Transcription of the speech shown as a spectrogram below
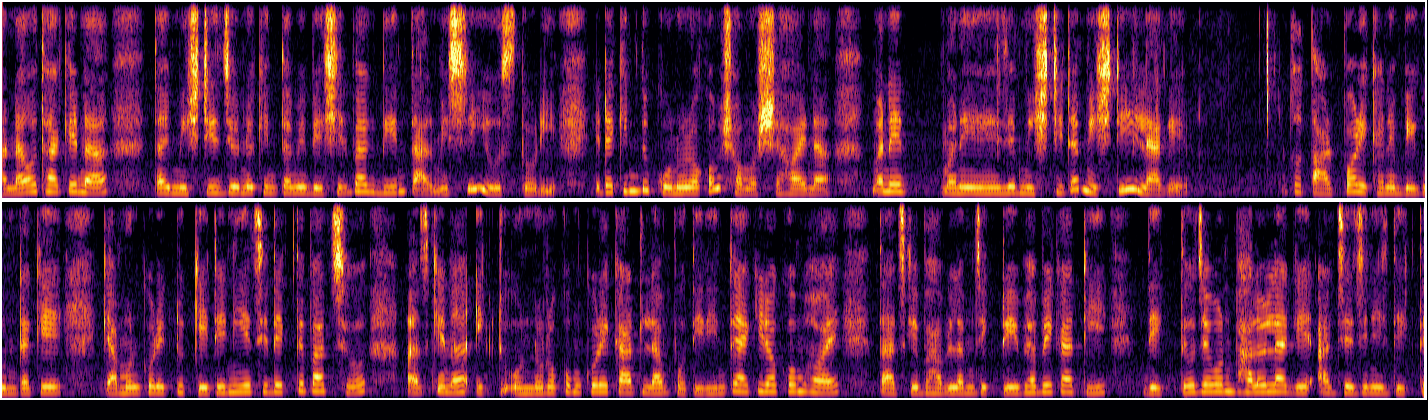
আনাও থাকে না। তাই মিষ্টির জন্য কিন্তু আমি বেশিরভাগ দিন তাল মিষ্টি ইউজ করি। এটা কিন্তু কোনো রকম সমস্যা হয় না। মানে মানে যে মিষ্টিটা মিষ্টিই লাগে। তো তারপর এখানে বেগুনটাকে কেমন করে একটু কেটে নিয়েছি দেখতে পাচ্ছ? আজকে না একটু অন্যরকম করে কাটলাম, প্রতিদিন তো একই রকম হয়। তো আজকে ভাবলাম যে একটু এইভাবে কাটি, দেখতেও যেমন ভালো লাগে আর যে জিনিস দেখতে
